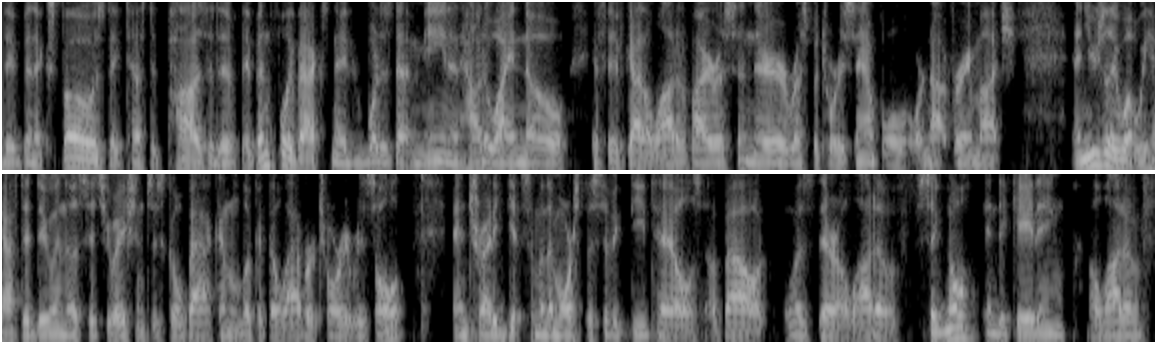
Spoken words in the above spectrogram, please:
they've been exposed they've tested positive they've been fully vaccinated what does that mean? And how do i know if they've got a lot of virus in their respiratory sample or not very much and usually, what we have to do in those situations is go back and look at the laboratory result and try to get some of the more specific details about was there a lot of signal indicating a lot of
